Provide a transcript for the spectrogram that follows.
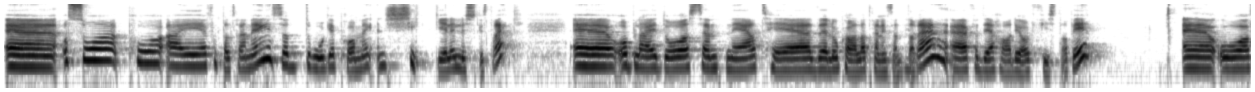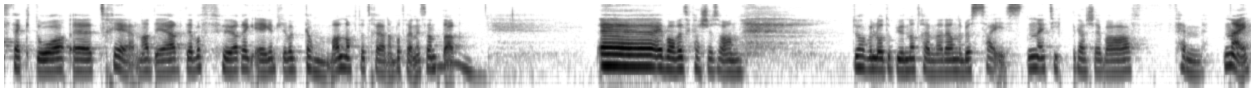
Eh, og så, på ei fotballtrening, så dro jeg på meg en skikkelig lyskestrekk. Eh, og ble da sendt ned til det lokale treningssenteret, eh, for der har de òg fysioterapi. Eh, og fikk da trene der. Det var før jeg egentlig var gammel nok til å trene på treningssenter. Jeg var vel kanskje sånn Du har vel lov til å begynne å trene der når du er 16. Jeg tipper kanskje jeg var 15, nei.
